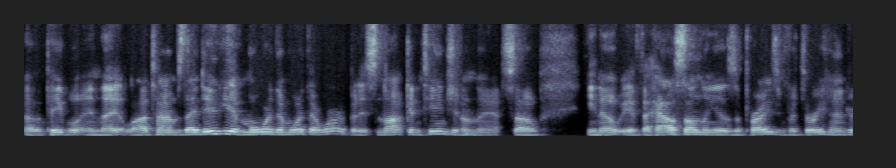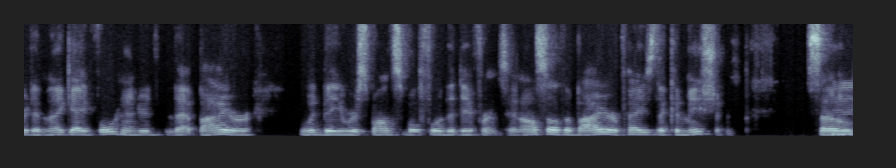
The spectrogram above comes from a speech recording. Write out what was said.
of people and they a lot of times they do get more than what they're worth but it's not contingent on that so you know if the house only is appraising for 300 and they gave 400 that buyer would be responsible for the difference and also the buyer pays the commission so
